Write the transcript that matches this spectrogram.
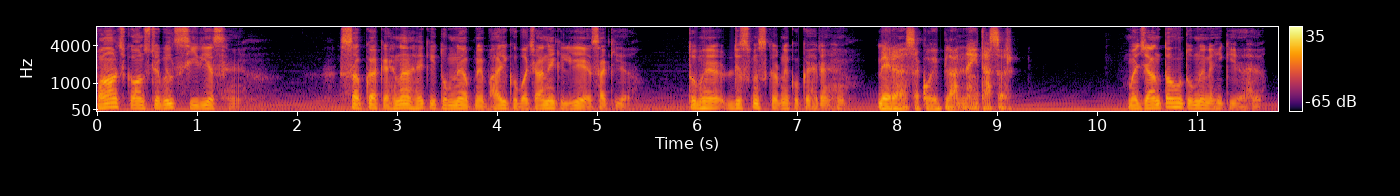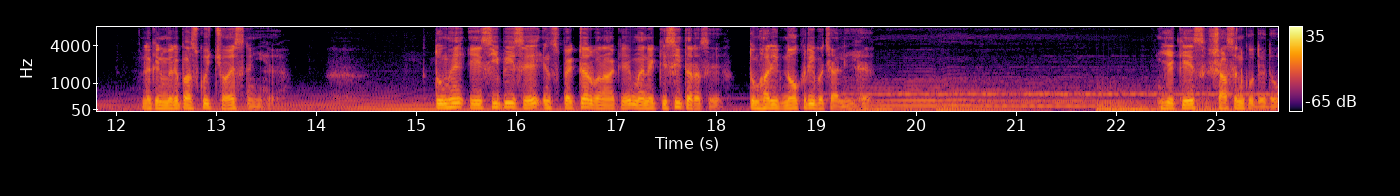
पाँच कांस्टेबल सीरियस हैं। सबका कहना है कि तुमने अपने भाई को बचाने के लिए ऐसा किया। तुम्हें डिसमिस करने को कह रहे हैं। मेरा ऐसा कोई प्लान नहीं था सर मैं जानता हूँ तुमने नहीं किया है लेकिन मेरे पास कोई चॉइस नहीं है। तुम्हें एसीपी से इंस्पेक्टर बना के मैंने किसी तरह से तुम्हारी नौकरी बचा ली है। यह केस शासन को दे दो।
